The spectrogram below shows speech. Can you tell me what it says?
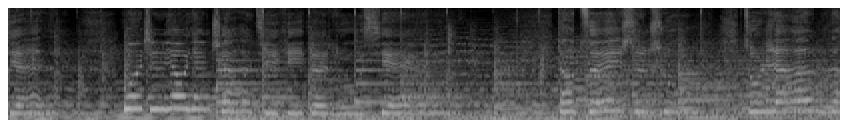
间，我只要沿着记忆的路线，到最深处，纵然那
